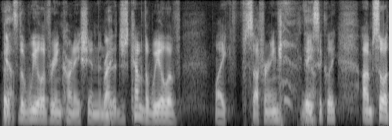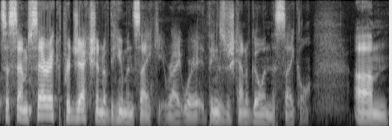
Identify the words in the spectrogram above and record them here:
but Yeah. it's the wheel of reincarnation and Right. the- just kind of the wheel of like suffering, basically. Um, so it's a samsaric projection of the human psyche, right? Where things just kind of go in this cycle. Um,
